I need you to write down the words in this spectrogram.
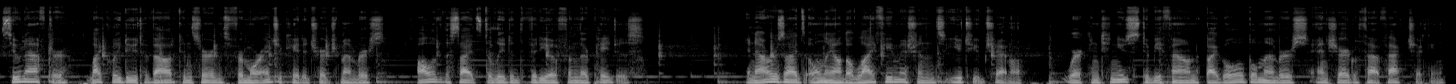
Soon after, likely due to valid concerns for more educated church members, all of the sites deleted the video from their pages. It now resides only on the Life Missions YouTube channel, where it continues to be found by gullible members and shared without fact checking.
